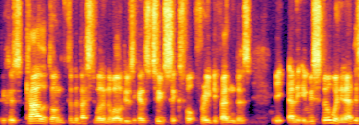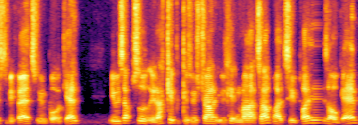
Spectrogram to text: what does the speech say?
because Kyle had done for the best will in the world. He was against two six foot three defenders, he, and he was still winning headers. To be fair to him, but again, he was absolutely knackered because he was trying. He was getting marked out by two players all game,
